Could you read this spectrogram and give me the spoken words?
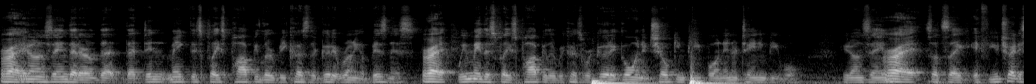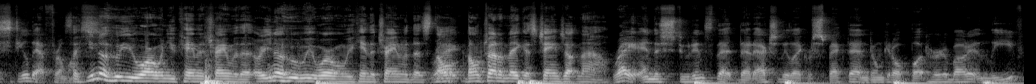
Right. You know what I'm saying? That are that, that didn't make this place popular because they're good at running a business. Right. We made this place popular because we're good at going and choking people and entertaining people. You know what I'm saying? Right. So it's like if you try to steal that from It's us, like you know who you are when you came to train with us, or you know who we were when we came to train with us. Don't Right. don't try to make us change up now. Right, and the students that that actually like respect that and don't get all butthurt about it and leave,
